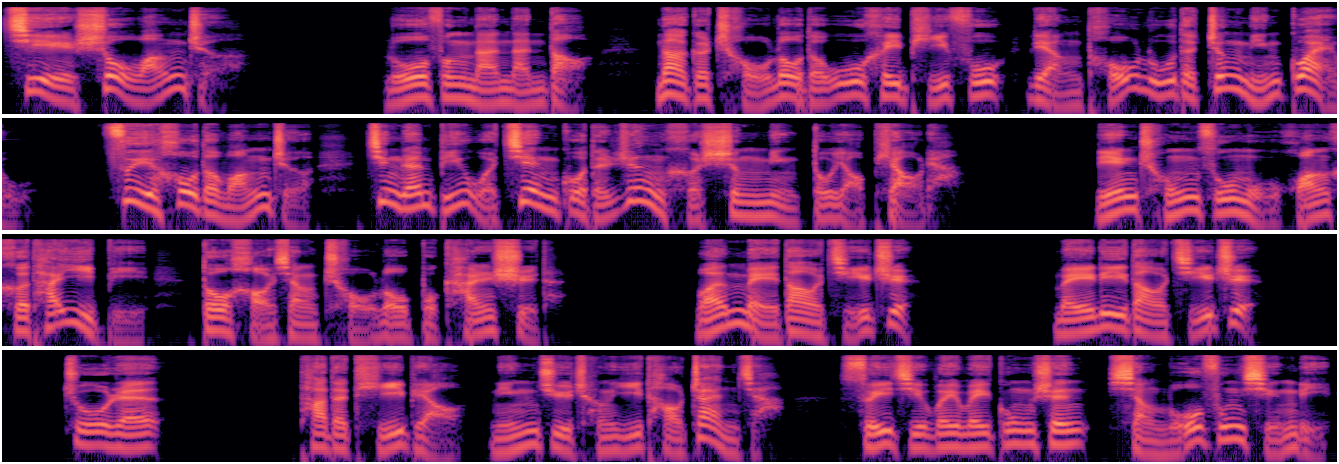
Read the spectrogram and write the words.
界兽王者，罗峰喃喃道。那个丑陋的乌黑皮肤、两头颅的狰狞怪物，最后的王者，竟然比我见过的任何生命都要漂亮，连虫族母皇和他一比，都好像丑陋不堪似的，完美到极致，美丽到极致。主人，他的体表凝聚成一套战甲，随即微微躬身向罗峰行礼，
